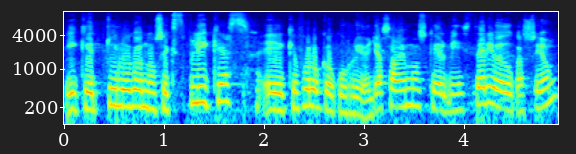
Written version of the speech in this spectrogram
y que tú luego nos expliques eh, qué fue lo que ocurrió. Ya sabemos que el Ministerio de Educación,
